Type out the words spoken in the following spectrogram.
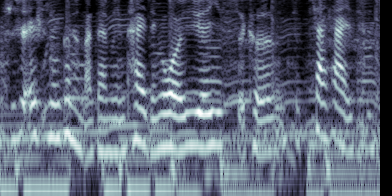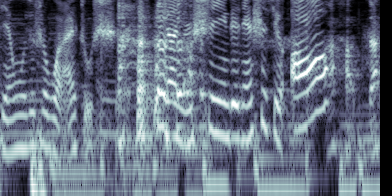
其实 H 君更想当嘉宾，他已经跟我预约一次，可能下下一期节目就是我来主持，希望你们适应这件事情哦。好的。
